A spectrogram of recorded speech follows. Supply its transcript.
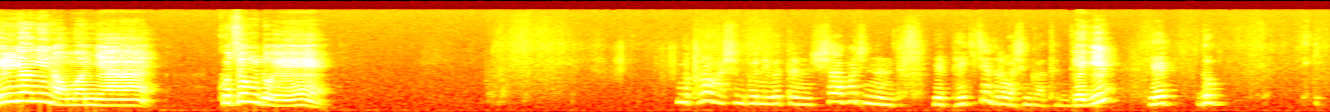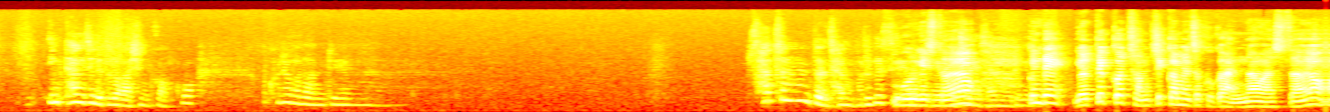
1년이 넘었냐 그 정도에 뭐 돌아가신 분이 그때는 시아버지는 얘 100일 전에 돌아가신 것 같은데 100일? 얘너 잉타하기 전에 돌아가신 것 같고 그리고 난 뒤에 사촌들은 잘 모르겠어요. 모르겠어요? 예, 잘 모르겠어요. 근데 여태껏 점집 가면서 그거 안 나왔어요.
